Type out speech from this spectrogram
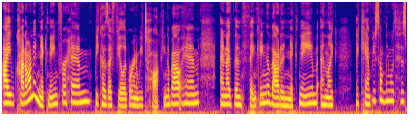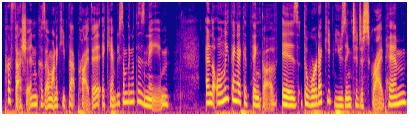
I kind of want a nickname for him because I feel like we're going to be talking about him. And I've been thinking about a nickname, and like it can't be something with his profession because I want to keep that private. It can't be something with his name. And the only thing I could think of is the word I keep using to describe him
